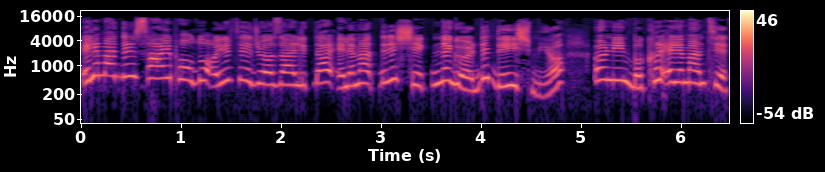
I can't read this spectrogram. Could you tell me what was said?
Elementlerin sahip olduğu ayırt edici özellikler elementlerin şekline göre de değişmiyor. Örneğin bakır elementi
